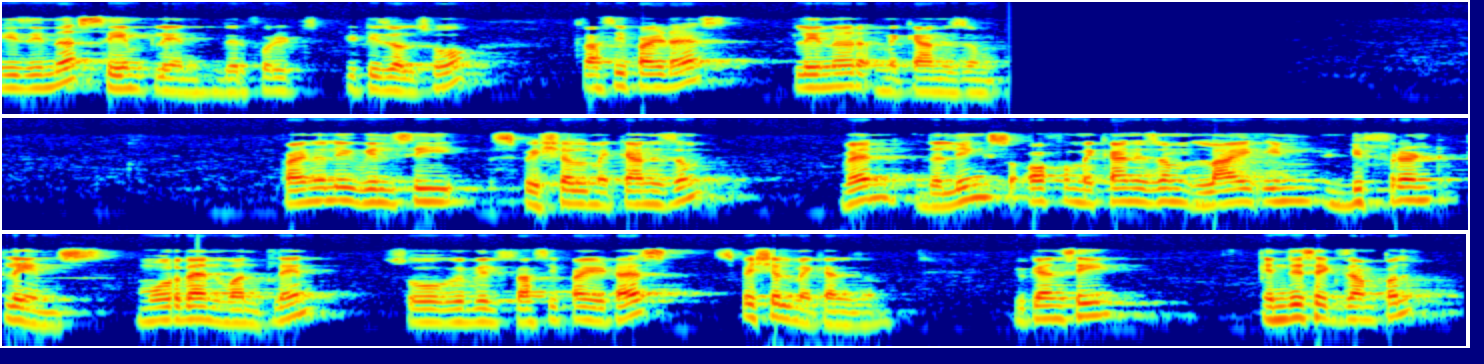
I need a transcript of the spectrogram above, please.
is in the same plane. Therefore it's, it is also classified as planar mechanism. Finally we'll see special mechanism. When the links of a mechanism lie in different planes more than one plane so we will classify it as special mechanism. You can see in this example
